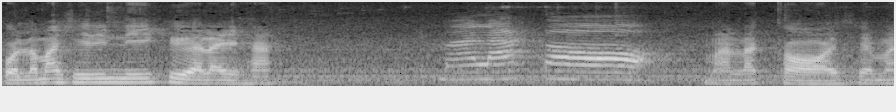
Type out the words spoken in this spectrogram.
ผลไม้ชนิดนี้คืออะไรคะมะละกอมะละกอใช่ไหม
